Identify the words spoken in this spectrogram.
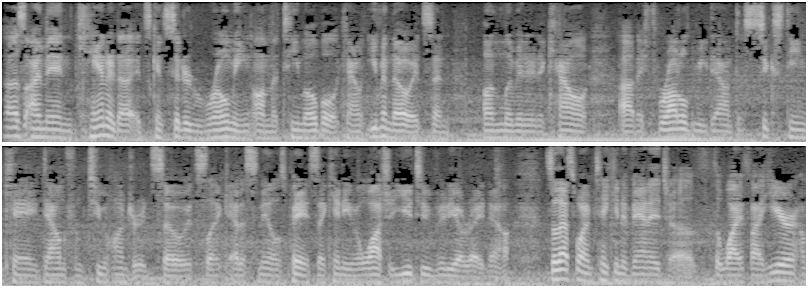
Because I'm in Canada, it's considered roaming on the T-Mobile account, even though it's an unlimited account. Uh, they throttled me down to 16k, down from 200. So it's like at a snail's pace. I can't even watch a YouTube video right now. So that's why I'm taking advantage of the Wi-Fi here. I'm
